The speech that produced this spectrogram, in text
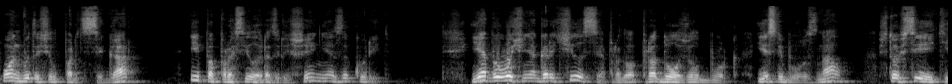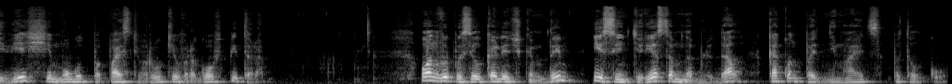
Он вытащил портсигар и попросил разрешения закурить. «Я бы очень огорчился», – продолжил Бург, – «если бы узнал, что все эти вещи могут попасть в руки врагов Питера». Он выпустил колечком дым и с интересом наблюдал, как он поднимается к потолку.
